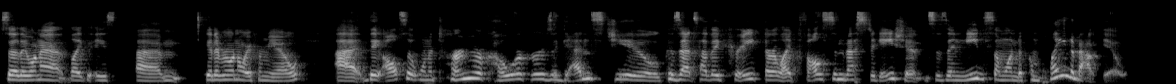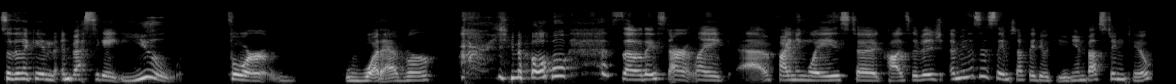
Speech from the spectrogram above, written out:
So they want to like um, get everyone away from you. Uh, they also want to turn your coworkers against you because that's how they create their like false investigations. Is they need someone to complain about you so then they can investigate you for whatever you know? So they start like uh, finding ways to cause division i mean this is the same stuff they do with union busting too.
